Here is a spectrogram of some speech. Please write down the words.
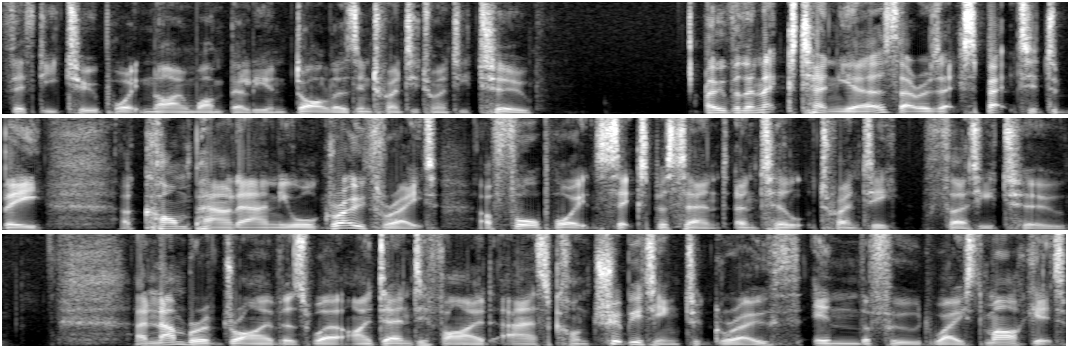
$52.91 billion in 2022. Over the next 10 years, there is expected to be a compound annual growth rate of 4.6% until 2032. A number of drivers were identified as contributing to growth in the food waste market.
